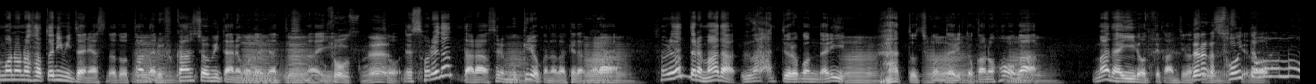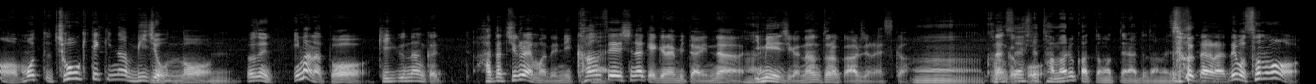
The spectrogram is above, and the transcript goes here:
物の悟りみたいなやつだと単なる不干渉みたいなものになってしまい、そうですね。そう。でそれだったらそれ無気力なだけだから、うん。それだったらまだうわーって喜んだり、ううんわーって落ち込んだりとかの方が、まだいいよって感じがすでるですけど。なんんかそういったもののもっと長期的なビジョンの、要するに今だと結局なんか二十歳ぐらいまでに完成しなきゃいけないみたいなはい。イメージがなんとなくあるじゃないですか。うん。完成してたまるかと思ってないとダメです、ね、そうだからでもその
